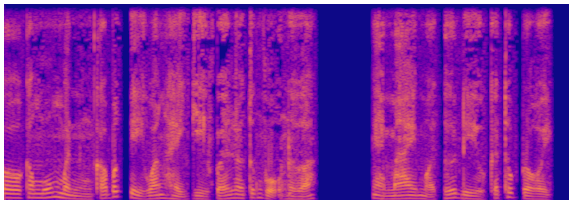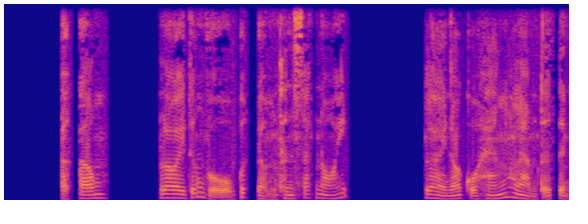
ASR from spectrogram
Cô không muốn mình có bất kỳ quan hệ gì với lôi tuấn vũ nữa. Ngày mai mọi thứ đều kết thúc rồi. Thật không? Lôi tuấn vũ bất đồng thanh sắc nói. Lời nói của hắn làm tử tình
